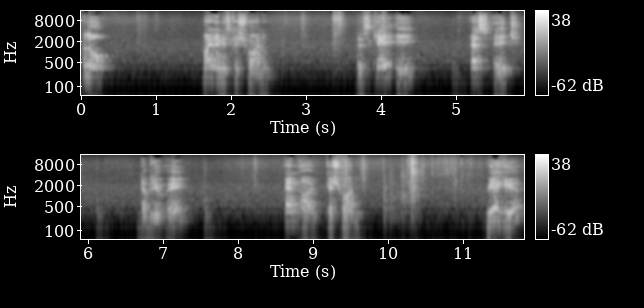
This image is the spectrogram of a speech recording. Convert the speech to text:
Hello, my name is Keshwani. That's K-E-S-H-W-A-N-I, Keshwani. We are here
